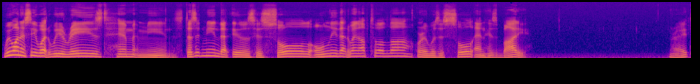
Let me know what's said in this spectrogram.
We want to see what we raised him means. Does it mean that it was his soul only that went up to Allah, or it was his soul and his body? Right?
